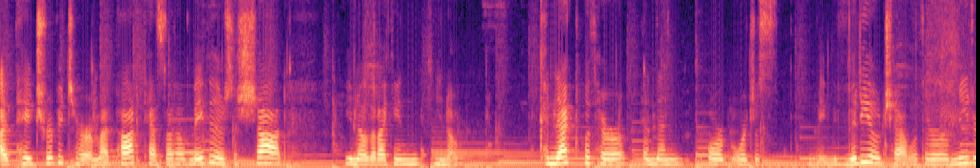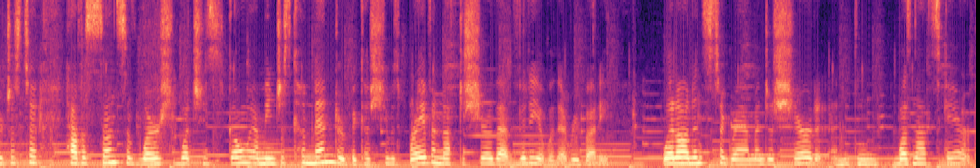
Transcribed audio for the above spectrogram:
I paid tribute to her in my podcast. I thought maybe there's a shot, you know, that I can, you know, connect with her and then, or, or just maybe video chat with her or meet her just to have a sense of where she, what she's going. I mean, just commend her because she was brave enough to share that video with everybody. Went on Instagram and just shared it and was not scared.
